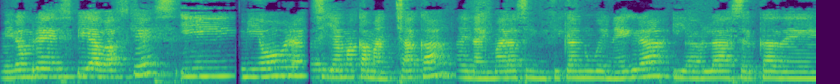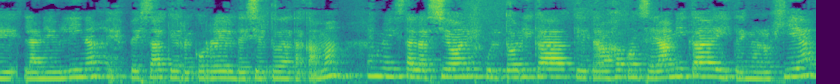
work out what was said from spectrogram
Mi nombre es Pía Vázquez y mi obra se llama Camanchaca. En Aymara significa nube negra y habla acerca de la neblina espesa que recorre el desierto de Atacama. Es una instalación escultórica que trabaja con cerámica y tecnología.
